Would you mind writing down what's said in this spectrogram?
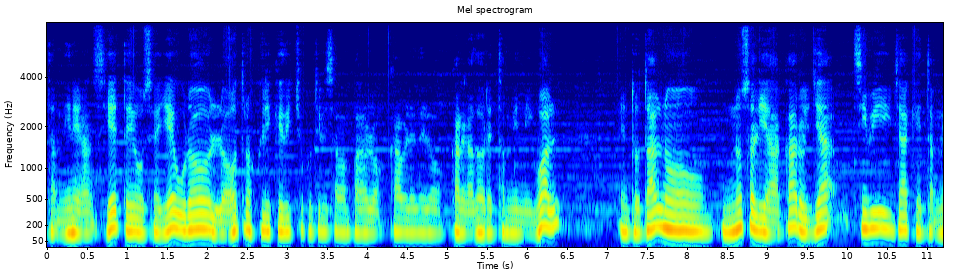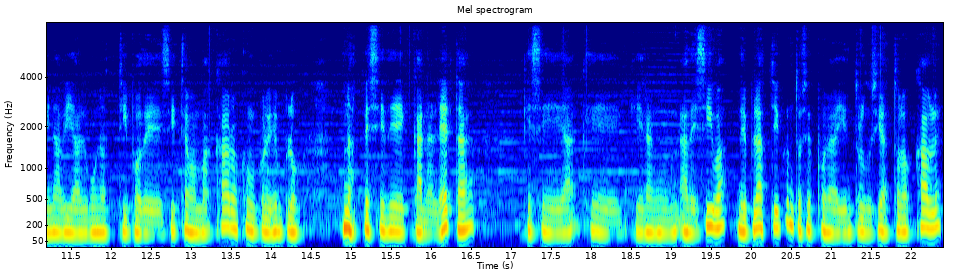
también eran 7 o 6 euros. Los otros clics que he dicho que utilizaban para los cables de los cargadores también igual. En total no, no salía caro. Ya sí vi ya que también había algunos tipos de sistemas más caros, como por ejemplo una especie de canaleta que, se, que, eran adhesivas de plástico, entonces por ahí introducías todos los cables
